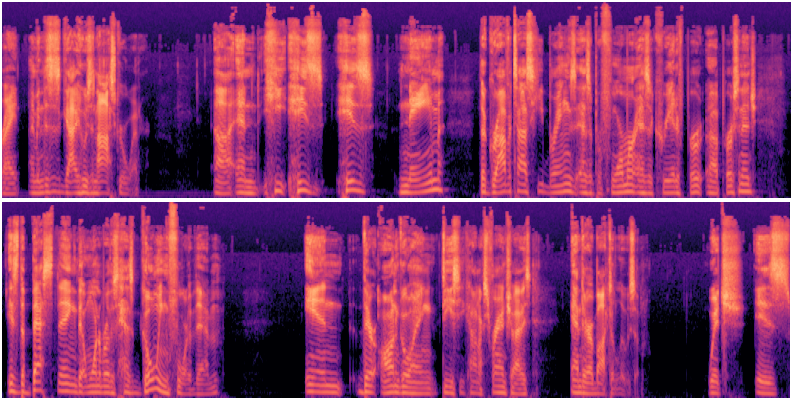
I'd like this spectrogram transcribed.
right? I mean, this is a guy who's an Oscar winner. Uh, and he he's his name, the gravitas he brings as a performer, as a creative per, uh, personage, is the best thing that Warner Brothers has going for them in their ongoing DC Comics franchise, and they're about to lose him which is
